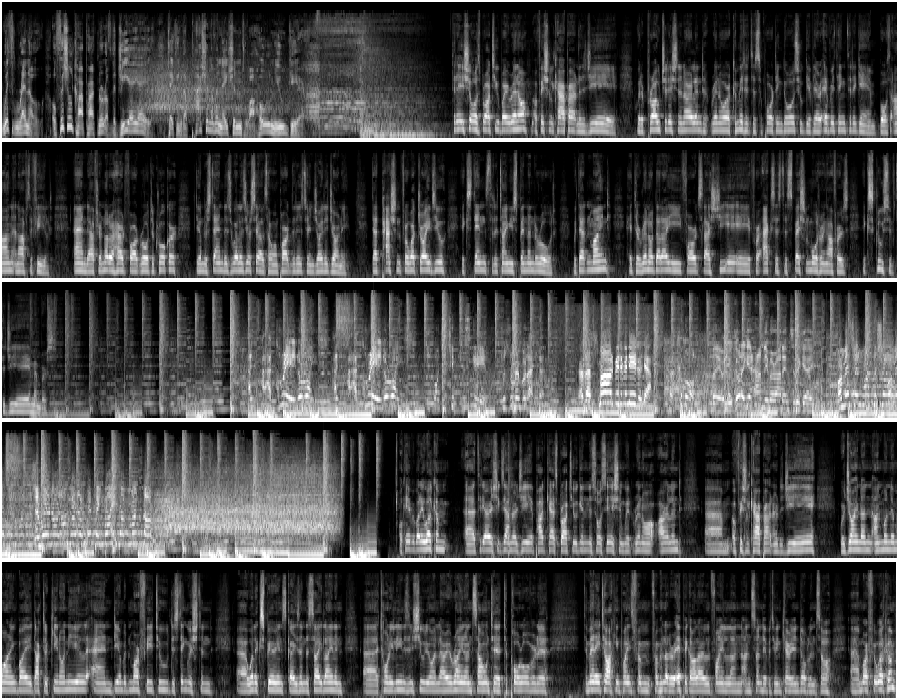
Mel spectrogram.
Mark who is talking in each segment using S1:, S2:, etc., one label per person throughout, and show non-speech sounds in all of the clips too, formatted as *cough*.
S1: With Renault, official car partner of the GAA, taking the passion of a nation to a whole new gear.
S2: Today's show is brought to you by Renault, official car partner of the GAA. With a proud tradition in Ireland, Renault are committed to supporting those who give their everything to the game, both on and off the field. And after another hard fought road to Croker, they understand as well as yourselves how important it is to enjoy the journey. That passion for what drives you extends to the time you spend on the road. With that in mind, head to Renault.ie forward slash GAA for access to special motoring offers exclusive to GAA members.
S3: Grain of rice, a, a grain of rice is going to tip the scale. Just remember that, lad.
S4: There's a small bit of a needle there.
S3: Now, come on,
S5: Mayo, you've got to get Andy Moran into the game.
S6: Our mission was to show that we're no longer the whipping boys of Munster.
S2: Okay, everybody, welcome uh, to the Irish Examiner GA podcast brought to you again in association with Renault Ireland, um, official car partner of the GAA. We're joined on, on Monday morning by Dr. Cian O'Neill and Diarmuid Murphy, two distinguished and uh, well experienced guys on the sideline. And uh, Tony Leen is in studio and Larry Ryan on sound to, to pour over the the many talking points from, from another epic All Ireland final on, on Sunday between Kerry and Dublin. So, uh, Murphy, welcome.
